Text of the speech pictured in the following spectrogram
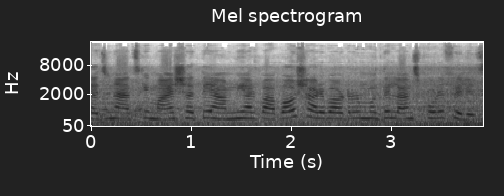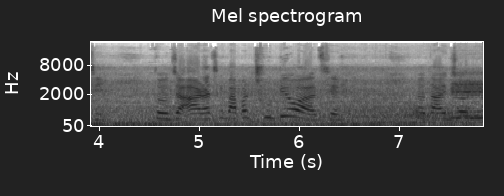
তাই জন্য আজকে মায়ের সাথে আমি আর পাপাও সাড়ে বারোটার মধ্যে লাঞ্চ করে ফেলেছি। তো যা, আর আজকে পাপার ছুটিও আছে। তো তাই জন্য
